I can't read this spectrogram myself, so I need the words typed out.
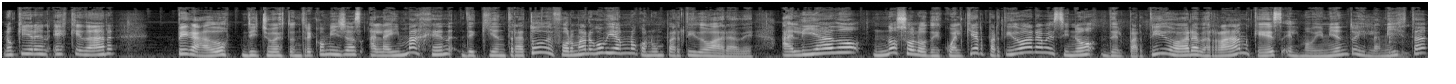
no quieren es quedar pegados, dicho esto entre comillas, a la imagen de quien trató de formar gobierno con un partido árabe, aliado no solo de cualquier partido árabe, sino del partido árabe RAM, que es el movimiento islamista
